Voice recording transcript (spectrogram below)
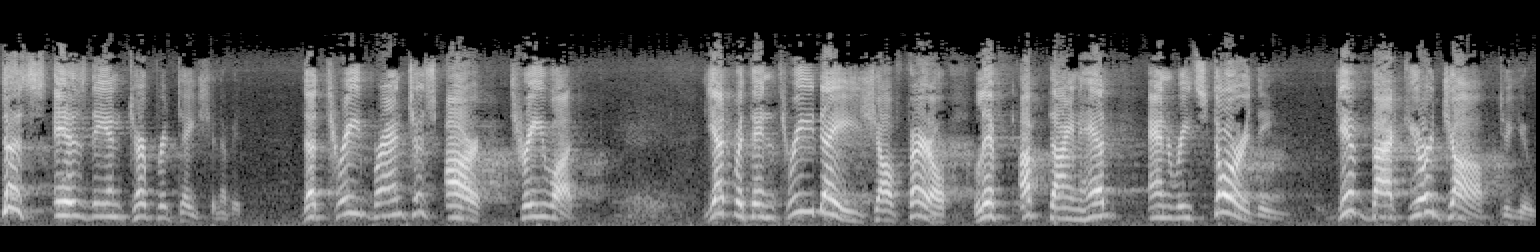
This is the interpretation of it. The three branches are three what? Yet within three days shall Pharaoh lift up thine head and restore thee. Give back your job to you.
